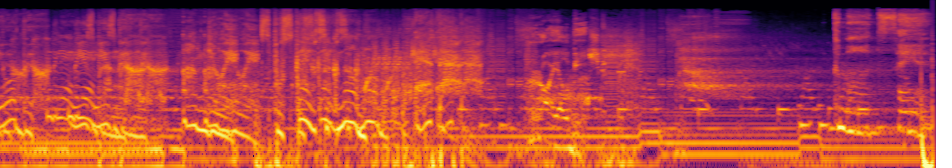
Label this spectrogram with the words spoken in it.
где отдых для, для избранных. Ангелы, Ангелы спускаются, спускаются к нам. К нам. Это Royal Beach. Come on, say it.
